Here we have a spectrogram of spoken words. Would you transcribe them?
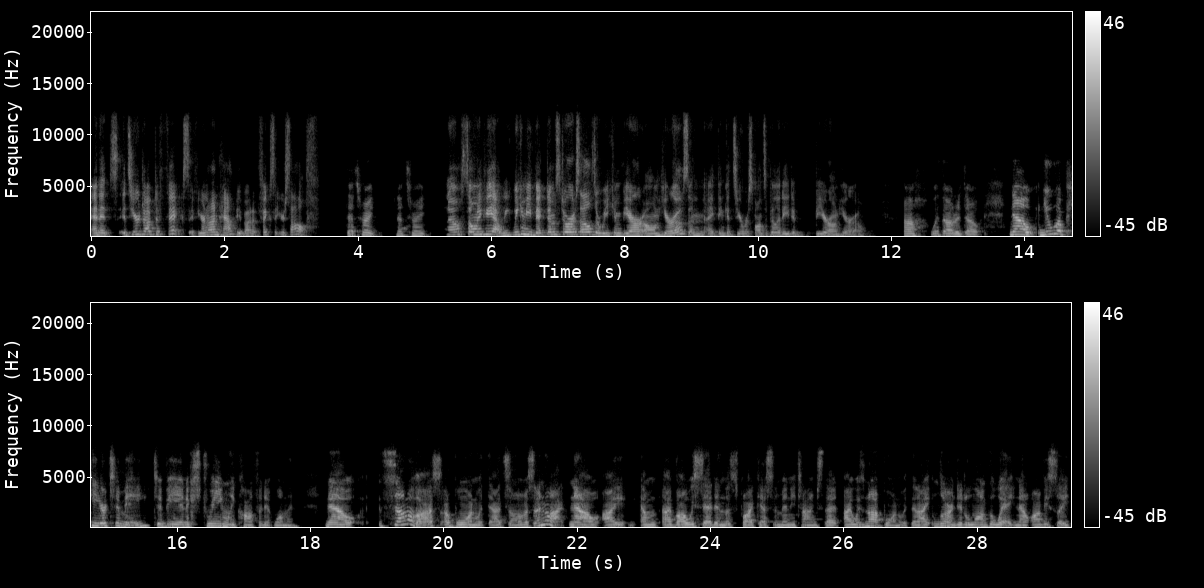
And it's it's your job to fix. If you're not unhappy about it, fix it yourself. That's right. That's right. You know, so many people, yeah, we, we can be victims to ourselves or we can be our own heroes. And I think it's your responsibility to be your own hero. Uh, without a doubt. Now, you appear to me to be an extremely confident woman. Now, some of us are born with that, some of us are not. Now, I am I've always said in this podcast and many times that I was not born with it. I learned it along the way. Now, obviously,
